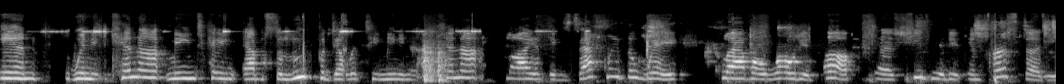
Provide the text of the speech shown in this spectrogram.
and when it cannot maintain absolute fidelity, meaning I cannot apply it exactly the way Clavel wrote it up as she did it in her study,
